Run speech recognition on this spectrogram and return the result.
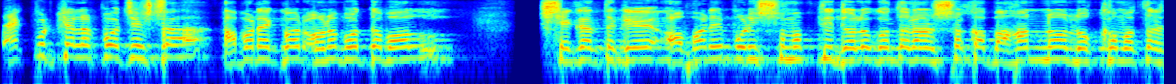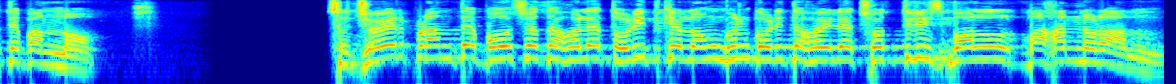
এক ফুট খেলার প্রচেষ্টা, আবার একবার অনবদ্য বল। সেখান থেকে ওভারের পরিসমাপ্তি দলগত রান সংখ্যা বাহান্ন, লক্ষ্যমাত্রা তেপান্ন। জয়ের প্রান্তে পৌঁছাতে হলে তরিতকে লঙ্ঘন করিতে হইলে ছত্রিশ বল বাহান্ন রান।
